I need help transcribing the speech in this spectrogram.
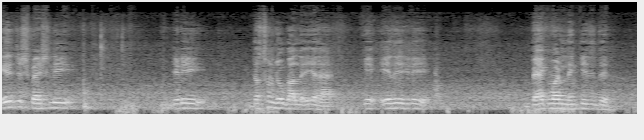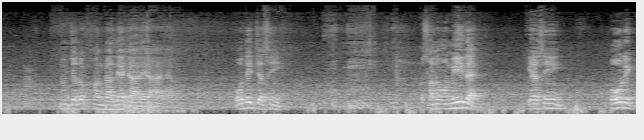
ਇਹ 'ਚ ਸਪੈਸ਼ਲੀ ਜਿਹੜੀ ਦੱਸਣਯੋਗ ਗੱਲ ਇਹ ਹੈ ਕਿ ਇਹਦੇ ਜਿਹੜੇ ਬੈਕਵਰਡ ਲਿੰਕੇਜ ਦੇ ਨੂੰ ਜਦੋਂ ਖੰਗਾਲਿਆ ਜਾ ਰਿਹਾ ਹੈ, ਉਹਦੇ 'ਚ ਅਸੀਂ ਸਾਨੂੰ ਉਮੀਦ ਹੈ ਕਿ ਅਸੀਂ ਹੋਰ ਇੱਕ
